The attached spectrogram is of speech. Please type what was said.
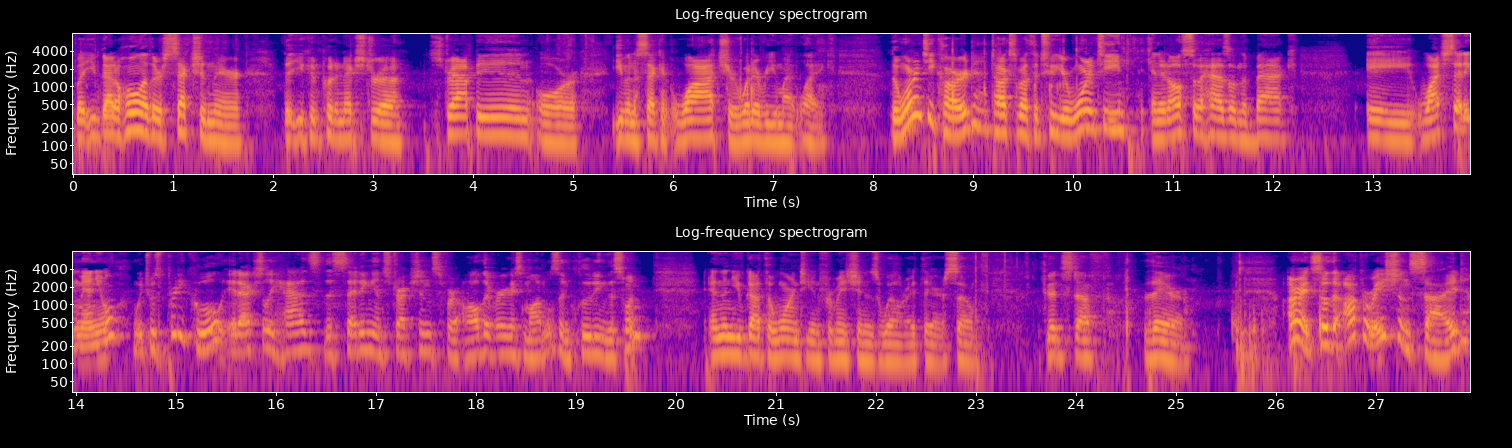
but you've got a whole other section there that you can put an extra strap in or even a second watch or whatever you might like. The warranty card talks about the two-year warranty, and it also has on the back a watch setting manual, which was pretty cool. It actually has the setting instructions for all the various models, including this one. And then you've got the warranty information as well right there. So good stuff there. All right, so the operations side,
